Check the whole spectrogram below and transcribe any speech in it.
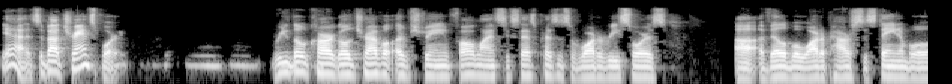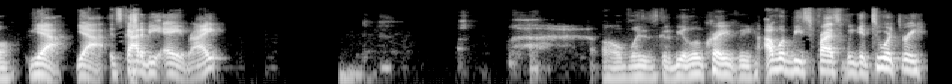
yeah. It's about transport. Reload cargo, travel upstream, fall line success, presence of water resource, uh, available water power, sustainable. Yeah, yeah. It's got to be A, right? Oh boy, this is gonna be a little crazy. I wouldn't be surprised if we get two or three.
